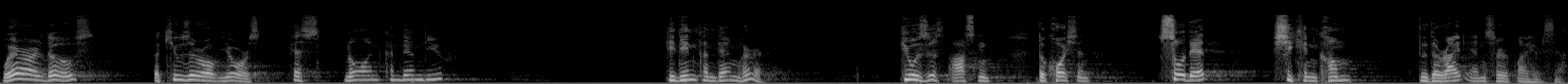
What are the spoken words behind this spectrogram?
where are those accuser of yours? Has no one condemned you? He didn't condemn her. He was just asking the question so that she can come to the right answer by herself.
